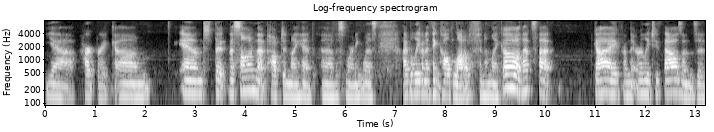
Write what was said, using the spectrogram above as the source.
Yeah, heartbreak. Um, and the, the song that popped in my head uh, this morning was I Believe in a Thing Called Love. And I'm like, oh, that's that guy from the early 2000s. Uh,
